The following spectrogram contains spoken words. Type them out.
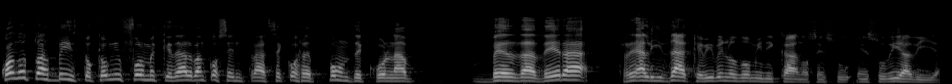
Cuando tú has visto que un informe que da el Banco Central se corresponde con la verdadera realidad que viven los dominicanos en su, en su día a día.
